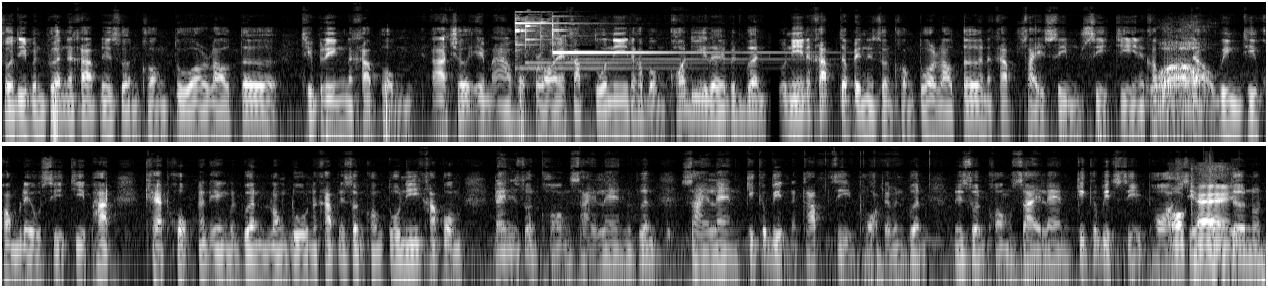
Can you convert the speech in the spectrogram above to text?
สวัสดีเพื่อนๆนะครับ ในส่วนของตัวเราเตอร์ทิปริงนะครับผม Archer MR 600 ครับ ตัวนี้นะครับผมข้อดีเลยเพื่อนๆ ตัวนี้นะครับ จะเป็นในส่วนของตัวเราเตอร์นะครับ ใส่ซิม 4G นะครับผมว้าวจะวิ่งที่ความเร็ว 4G พัด Cat 6นั่นเองเพื่อนๆ ลองดูนะครับ ในส่วนของตัวนี้ครับผมได้ในส่วนของสายแลนเพื่อนๆ สายแลนกิกะบิตนะครับ 4 พอร์ตเลยเพื่อนๆ ในส่วนของสายแลนกิกะบิต 4 พอร์ตโอเสีเคยบคอมพิวเตอร์โน้ต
